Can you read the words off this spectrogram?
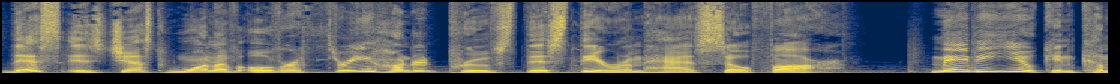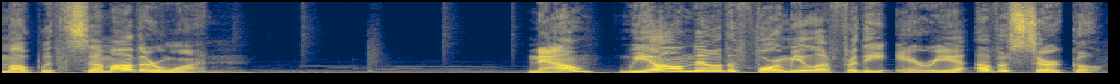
This is just one of over 300 proofs this theorem has so far. Maybe you can come up with some other one. Now, we all know the formula for the area of a circle.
